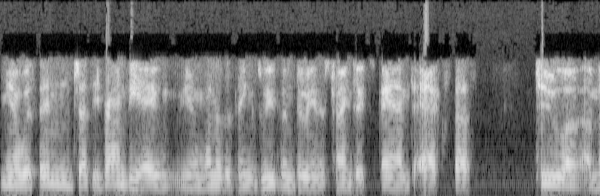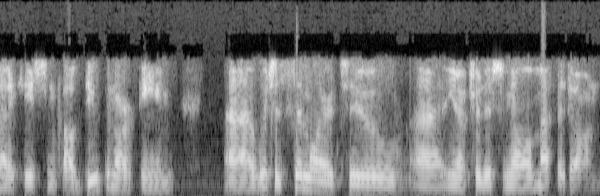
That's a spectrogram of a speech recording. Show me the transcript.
you know, within Jesse Brown VA, you know, one of the things we've been doing is trying to expand access to a, a medication called buprenorphine, uh, which is similar to, uh, you know, traditional methadone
